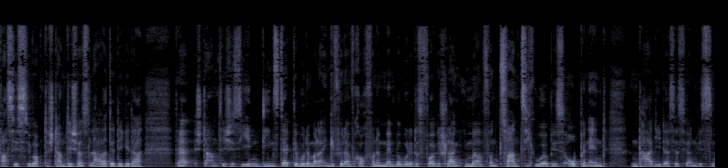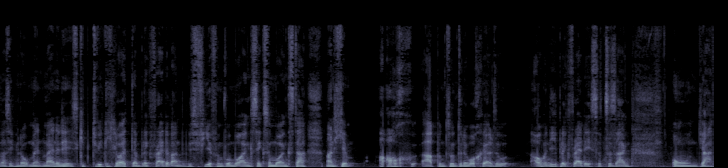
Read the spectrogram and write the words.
was ist überhaupt der Stammtisch, was labert der Digga da. Der Stammtisch ist jeden Dienstag, der wurde mal eingeführt, einfach auch von einem Member wurde das vorgeschlagen, immer von 20 Uhr bis Open End. Ein paar, die das jetzt hören, wissen, was ich mit Open End meine. Es gibt wirklich Leute, am Black Friday waren wir bis 4, 5 Uhr morgens, 6 Uhr morgens da. Manche auch ab und zu unter der Woche, also auch wenn nicht Black Friday ist sozusagen. Und ja,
